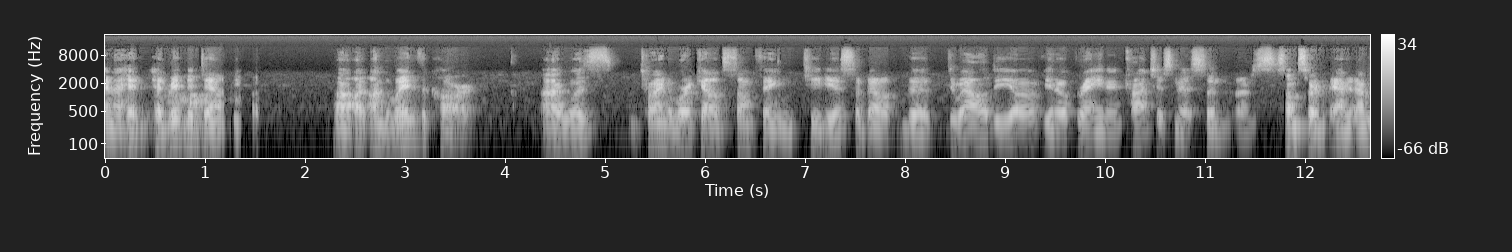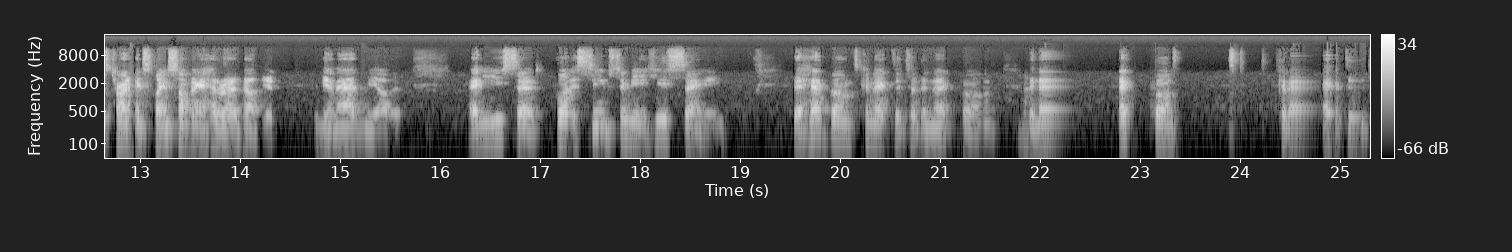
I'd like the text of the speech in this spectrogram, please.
And I had, had written it down because uh, on the way to the car, I was trying to work out something tedious about the duality of you know brain and consciousness and uh, some sort of and I was trying to explain something I had read about the, the anatomy of it. And you said, well, it seems to me he's saying the head bone's connected to the neck bone, the mm-hmm. neck, neck connected to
